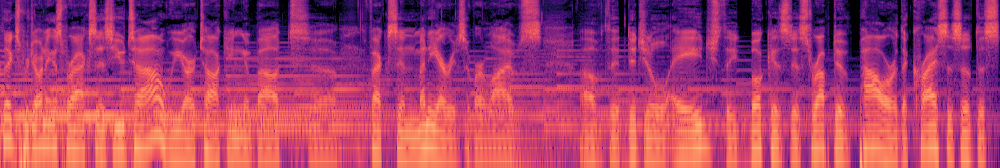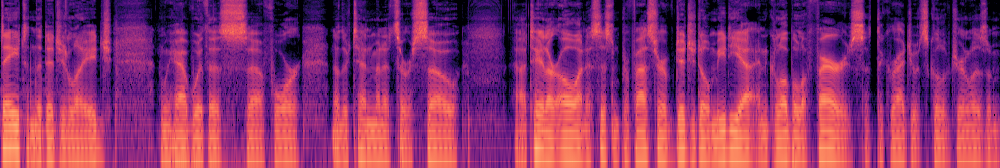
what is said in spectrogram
Thanks for joining us for Access Utah. We are talking about uh, effects in many areas of our lives of the digital age. The book is Disruptive Power The Crisis of the State in the Digital Age. And we have with us uh, for another 10 minutes or so uh, Taylor Owen, Assistant Professor of Digital Media and Global Affairs at the Graduate School of Journalism.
